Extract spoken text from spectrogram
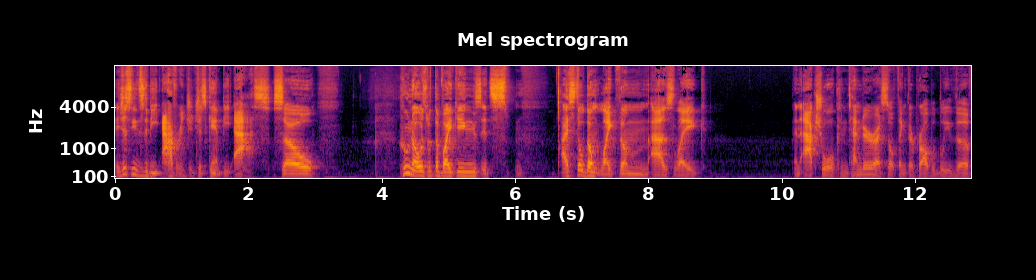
it just needs to be average. It just can't be ass. So who knows with the Vikings? It's I still don't like them as like an actual contender. I still think they're probably the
